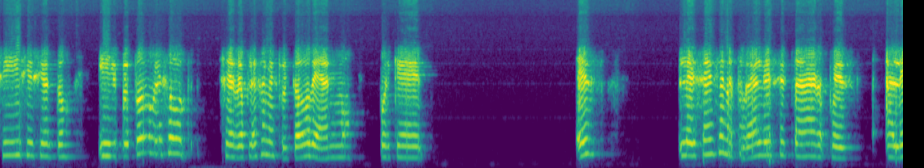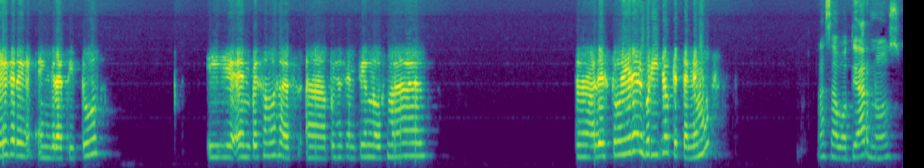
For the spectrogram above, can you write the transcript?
Sí, sí es cierto. Y pues todo eso se refleja en nuestro estado de ánimo, porque es la esencia natural es estar pues alegre en gratitud y empezamos a, pues a sentirnos mal, a destruir el brillo que tenemos. A sabotearnos.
